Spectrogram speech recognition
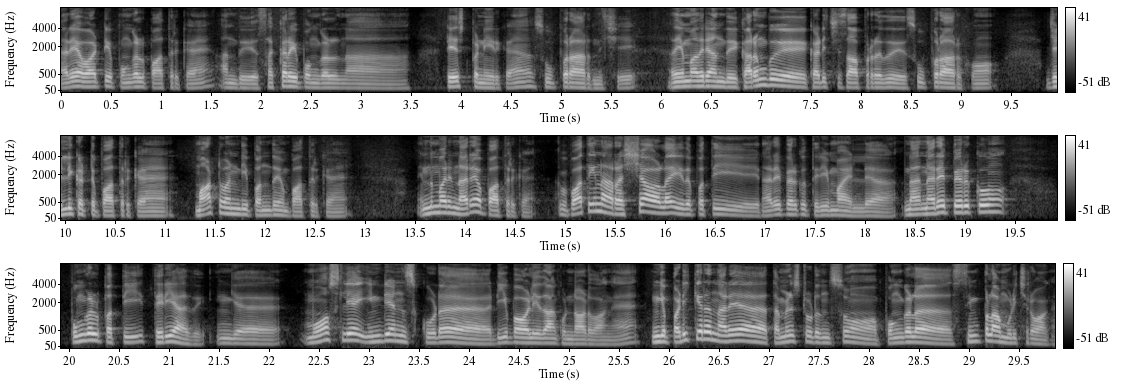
நிறைய வாட்டி பொங்கல் பார்த்துருக்கேன் அந்த சர்க்கரை பொங்கல் நான் டேஸ்ட் பண்ணியிருக்கேன். சூப்பராக இருந்துச்சு. அதே மாதிரி அந்த கரும்பு கடித்து சாப்பிட்றது சூப்பராக இருக்கும். ஜல்லிக்கட்டு பார்த்துருக்கேன் மாட்டு வண்டி பந்தயம் பார்த்துருக்கேன் இந்த மாதிரி நிறையா பார்த்துருக்கேன் இப்போ பார்த்தீங்கன்னா ரஷ்யாவில் இதை பற்றி நிறைய பேருக்கும் தெரியுமா இல்லையா? நான் நிறைய பேருக்கும் பொங்கல் பற்றி தெரியாது. இங்கே மோஸ்ட்லியாக இந்தியன்ஸ் கூட தீபாவளி தான் கொண்டாடுவாங்க. இங்கே படிக்கிற நிறைய தமிழ் ஸ்டூடெண்ட்ஸும் பொங்கலை சிம்பிளாக முடிச்சிருவாங்க.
